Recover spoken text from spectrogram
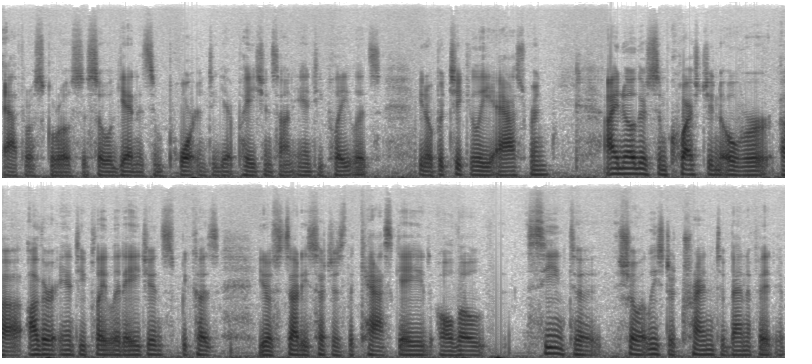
atherosclerosis. So again, it's important to get patients on antiplatelets, you know, particularly aspirin. I know there's some question over uh, other antiplatelet agents because, you know, studies such as the Cascade, although seem to show at least a trend to benefit, it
